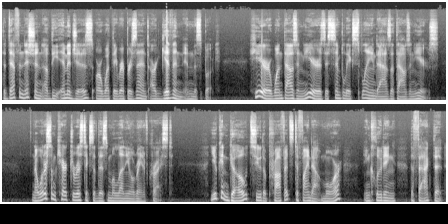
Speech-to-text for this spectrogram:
The definition of the images, or what they represent, are given in this book. Here, 1,000 years is simply explained as a thousand years. Now, what are some characteristics of this millennial reign of Christ? You can go to the prophets to find out more, including the fact that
